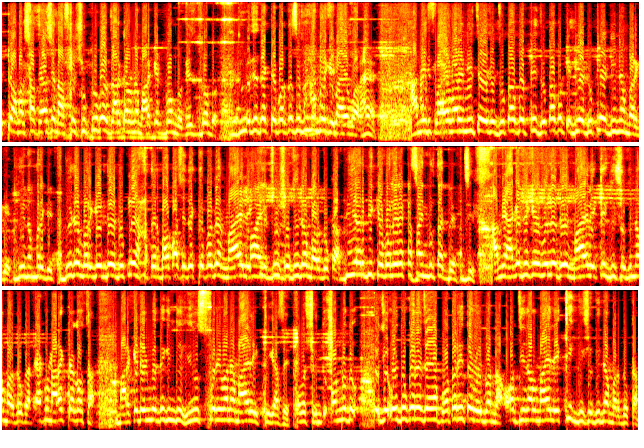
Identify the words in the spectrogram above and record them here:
একটু আমার সাথে আসেন আজকে শুক্রবার যার কারণে মার্কেট বন্ধ বন্ধ। এই যে দেখতে পারতেছেন ফ্লাইওভার হ্যাঁ। আমি ফ্লাইওভারের নিচে এই যে জুতাপট্টি জুতাপট্টি দিয়ে ঢুকলে দুই নম্বর গেট দুই নম্বর গেট দুই নম্বর গেট দিয়ে ঢুকলে হাতের বাঁ পাশে দেখতে পাবেন মাইল মাইল। দুশো দুই নম্বর দোকান। বিআরবি কেবলের একটা সাইনবোর্ড থাকবে। জি আমি আগে থেকে বলে দেই মা ইলেকট্রিক দুইশো দুই নম্বর দোকান। এখন আরেকটা কথা মার্কেটের মধ্যে কিন্তু হিউজ পরিমাণে মা ইলেকট্রিক আছে। অবশ্যই অন্য ওই যে ওই দোকানে যাই প্রতারিত না অরিজিনাল মা ইলেকট্রিক দুইশো দুই নম্বর দোকান।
